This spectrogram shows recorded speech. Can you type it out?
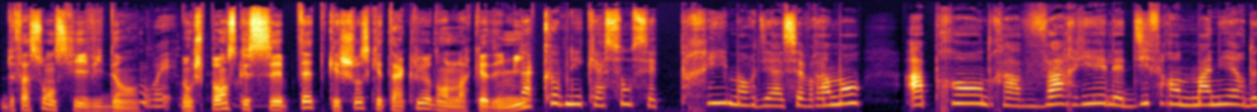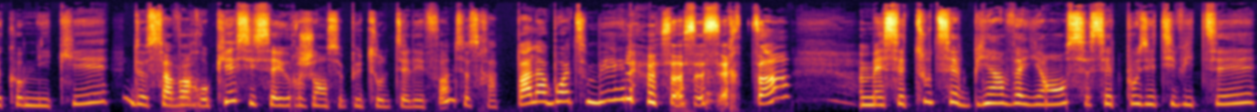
de façon aussi évidente. Oui. Donc je pense que c'est peut-être quelque chose qui est inclus dans l'académie. La communication, c'est primordial. C'est vraiment apprendre à varier les différentes manières de communiquer, de savoir, OK, si c'est urgent, c'est plutôt le téléphone, ce ne sera pas la boîte mail, ça c'est certain. Mais c'est toute cette bienveillance, cette positivité,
